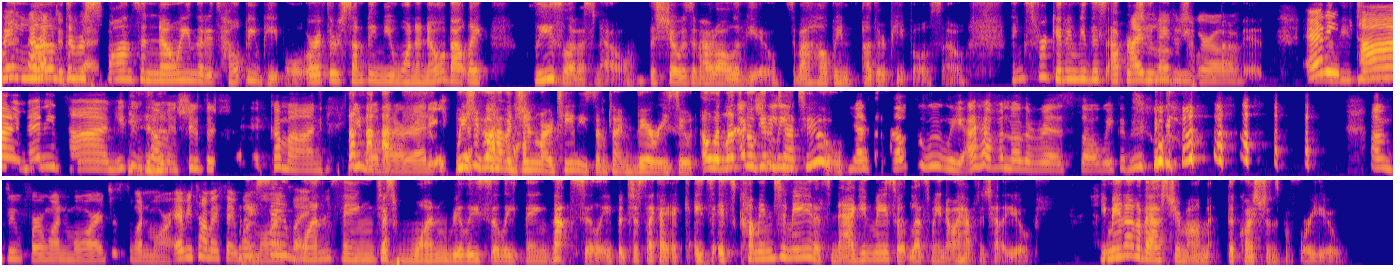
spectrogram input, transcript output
I love I the response and knowing that it's helping people. Or if there's something you want to know about, like, please let us know. The show is about all of you. It's about helping other people. So thanks for giving me this opportunity I love to you, talk girl. about it. Anytime, anytime. You can come and shoot the shit. Come on. You know that already. we should go have a gin martini sometime very soon. Oh, and let's Actually, go get a tattoo. Yes, absolutely. I have another wrist, so we could do I'm due for one more, just one more. Every time I say Can one I more, say like... one thing, just one really silly thing, not silly, but just like I, it's it's coming to me and it's nagging me, so it lets me know I have to tell you. You may not have asked your mom the questions before you,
